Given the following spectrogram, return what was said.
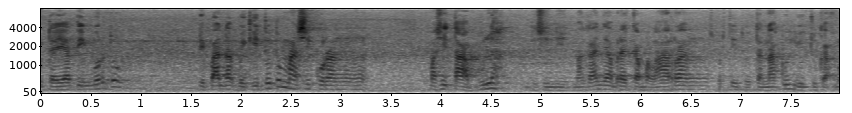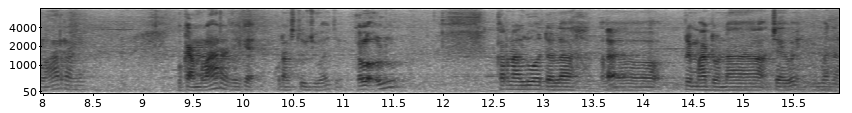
budaya timur tuh dipandang begitu tuh masih kurang masih tabu lah di sini. Makanya mereka melarang seperti itu. Dan aku juga melarang. Bukan melarang sih kayak kurang setuju aja. Kalau lu karena lu adalah uh, primadona cewek gimana?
